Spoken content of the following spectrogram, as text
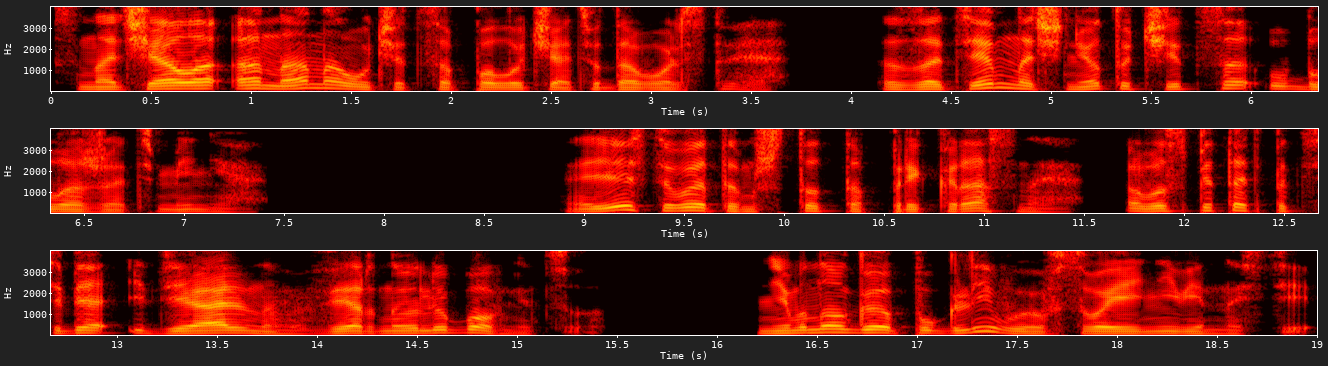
Сначала она научится получать удовольствие, затем начнет учиться ублажать меня. Есть в этом что-то прекрасное — воспитать под себя идеальную, верную любовницу, Немного пугливую в своей невинности,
